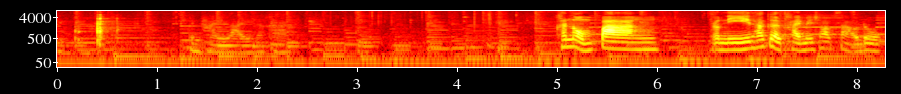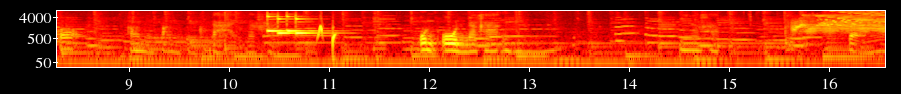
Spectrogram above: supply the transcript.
ดูเป็นไฮไลท์นะคะ ขนมปังอันนี้ถ้าเกิดใครไม่ชอบสาวโดก็เอาขนมปังอย่างอื่นได้นะคะ อุ่นๆนะคะอื้อหือนี่นะคะแสงเงา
